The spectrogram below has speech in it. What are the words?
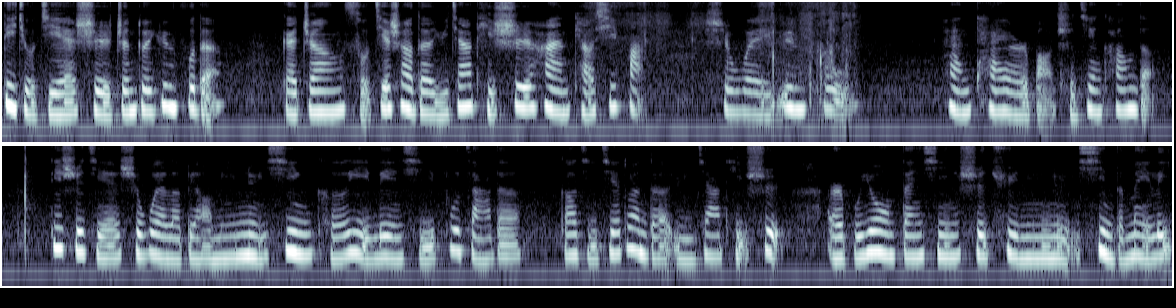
第九节是针对孕妇的。该章所介绍的瑜伽体式和调息法，是为孕妇和胎儿保持健康的。第十节是为了表明女性可以练习复杂的高级阶段的瑜伽体式，而不用担心失去女性的魅力。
